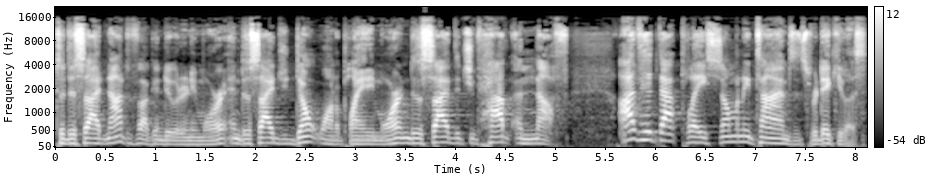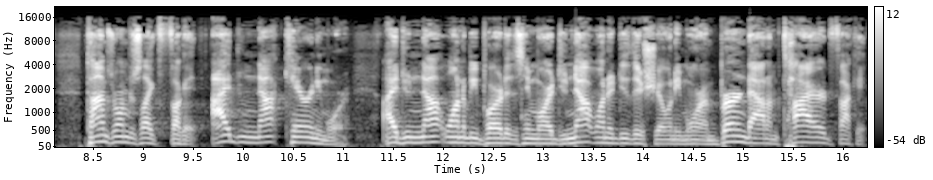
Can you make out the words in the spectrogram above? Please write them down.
to decide not to fucking do it anymore and decide you don't want to play anymore and decide that you've had enough. I've hit that place so many times, it's ridiculous. Times where I'm just like, fuck it. I do not care anymore. I do not want to be part of this anymore. I do not want to do this show anymore. I'm burned out. I'm tired. Fuck it.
